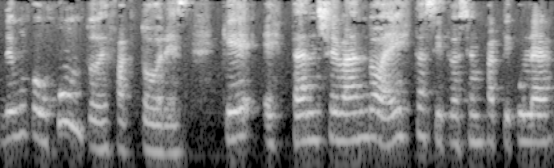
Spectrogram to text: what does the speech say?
de un conjunto de factores que están llevando a esta situación particular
